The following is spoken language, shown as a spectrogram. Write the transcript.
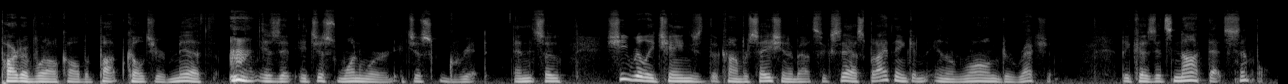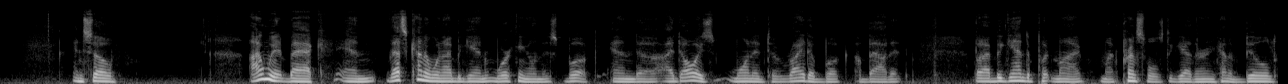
part of what I'll call the pop culture myth, is that it's just one word, it's just grit. And so she really changed the conversation about success, but I think in, in the wrong direction because it's not that simple. And so I went back, and that's kind of when I began working on this book. And uh, I'd always wanted to write a book about it, but I began to put my, my principles together and kind of build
